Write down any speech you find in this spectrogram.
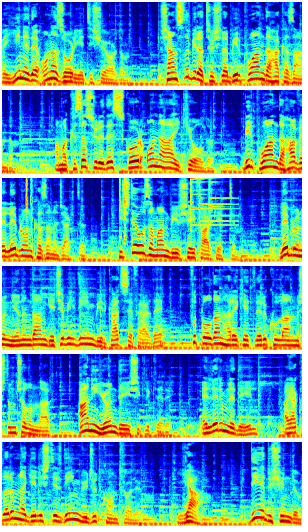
ve yine de ona zor yetişiyordum. Şanslı bir atışla bir puan daha kazandım. Ama kısa sürede skor 10'a 2 oldu. Bir puan daha ve LeBron kazanacaktı. İşte o zaman bir şey fark ettim. LeBron'un yanından geçebildiğim birkaç seferde futboldan hareketleri kullanmıştım çalımlar, ani yön değişiklikleri. Ellerimle değil, ayaklarımla geliştirdiğim vücut kontrolü. Ya, diye düşündüm.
